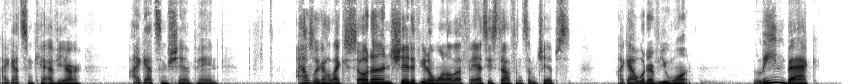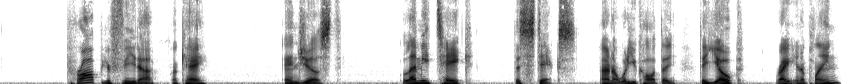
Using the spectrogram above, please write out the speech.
I got some caviar. I got some champagne. I also got like soda and shit if you don't want all that fancy stuff and some chips. I got whatever you want. Lean back, prop your feet up, okay? And just let me take the sticks. I don't know, what do you call it? The the yoke, right? In a plane?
